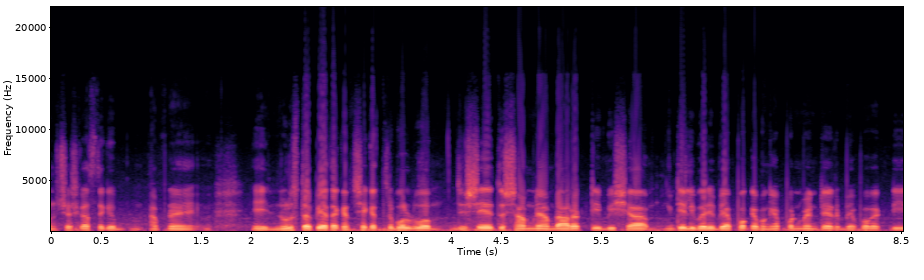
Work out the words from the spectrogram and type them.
মানুষের কাছ থেকে আপনি এই নুরুস্তা পেয়ে থাকেন, সেক্ষেত্রে বলব যে সেহেতু সামনে আমরা আরও একটি ভিসা ডেলিভারি ব্যাপক এবং অ্যাপয়েন্টমেন্টের ব্যাপক একটি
